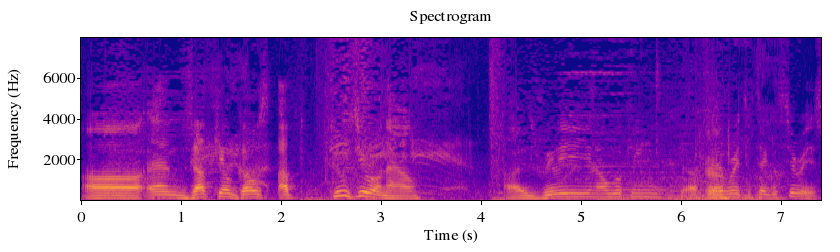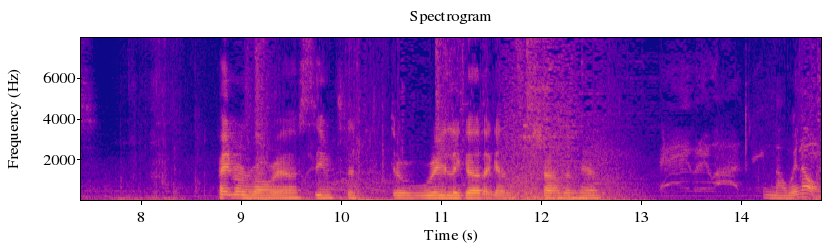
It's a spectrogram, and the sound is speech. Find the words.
Uh, and Zadkiel goes up 2-0 now. Uh, he's really, you know, looking uh, favorite to take the series. Patron Warrior seemed to do really good against Shaman here. Now we know.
